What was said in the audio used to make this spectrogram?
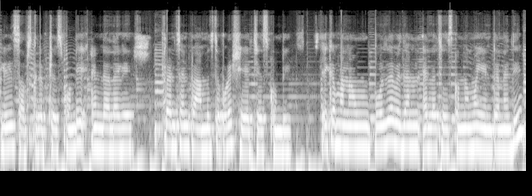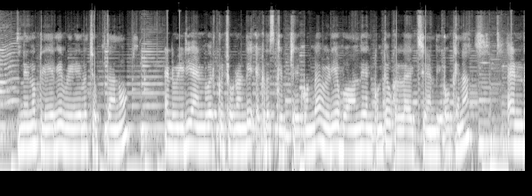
ప్లీజ్ సబ్స్క్రైబ్ చేసుకోండి. అండ్ అలాగే ఫ్రెండ్స్ అండ్ ఫ్యామిలీస్తో కూడా షేర్ చేసుకోండి. ఇక మనం పూజ విధానం ఎలా చేసుకున్నామో ఏంటనేది నేను క్లియర్గా వీడియోలో చెప్తాను. అండ్ వీడియో ఎండ్ వరకు చూడండి ఎక్కడ స్కిప్ చేయకుండా. వీడియో బాగుంది అనుకుంటే ఒక లైక్ చేయండి ఓకేనా? అండ్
